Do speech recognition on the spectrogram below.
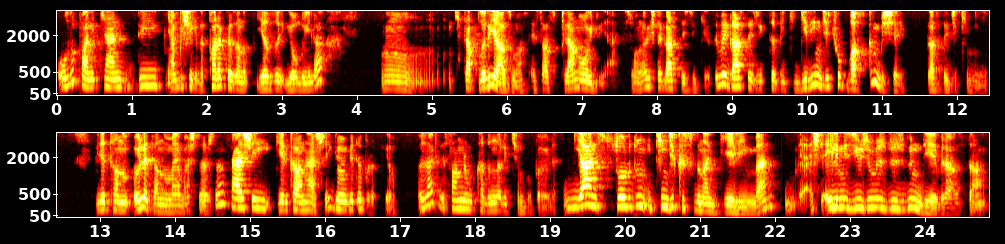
olup hani kendi yani bir şekilde para kazanıp yazı yoluyla ıı, kitapları yazma. Esas plan oydu yani. Sonra işte gazetecilik girdi ve gazetecilik tabii ki girince çok baskın bir şey gazeteci kimliği. Bir de tanım öyle tanınmaya başlarsanız her şeyi geri kalan her şeyi gölgede bırakıyor. Özellikle sanırım kadınlar için bu böyle. Yani sorunun ikinci kısmına geleyim ben. İşte elimiz yüzümüz düzgün diye biraz da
